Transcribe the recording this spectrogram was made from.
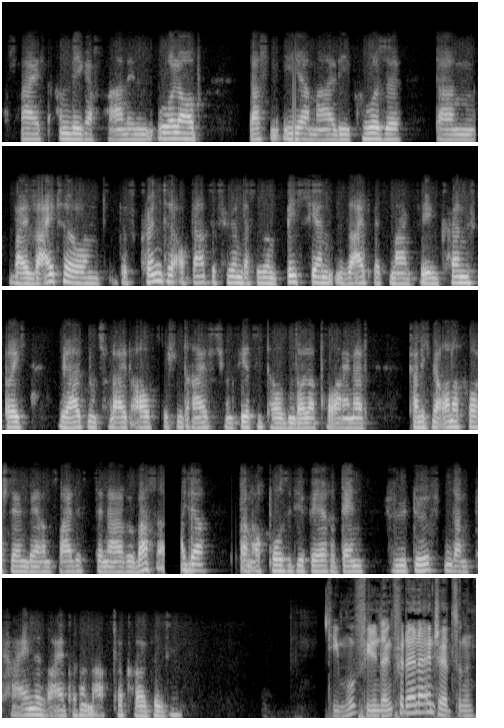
Das heißt, Anleger fahren in den Urlaub, lassen eher mal die Kurse dann beiseite und das könnte auch dazu führen, dass wir so ein bisschen einen Seitwärtsmarkt sehen können. Sprich, wir halten uns vielleicht auf zwischen 30 und 40.000 Dollar pro Einheit. Kann ich mir auch noch vorstellen, wäre ein zweites Szenario, was wieder dann auch positiv wäre, denn wir dürften dann keine weiteren Abverkäufe sehen. Timo, vielen Dank für deine Einschätzungen.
